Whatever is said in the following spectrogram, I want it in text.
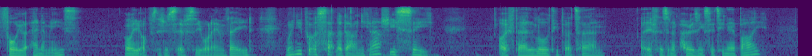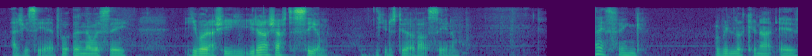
for your enemies or your opposition civs you want to invade, when you put a settler down, you can actually see if they're loyalty per turn, if there's an opposing city nearby, as you can see here. But then obviously, you won't actually, you don't actually have to see them. You can just do that without seeing them. Next thing we'll be looking at is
